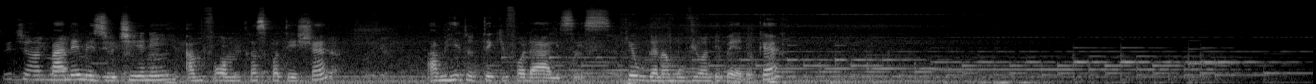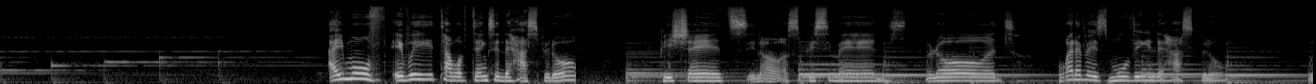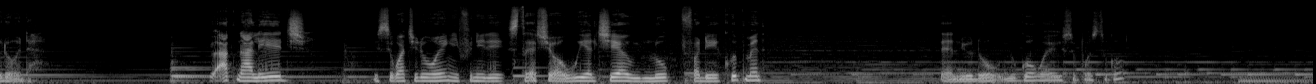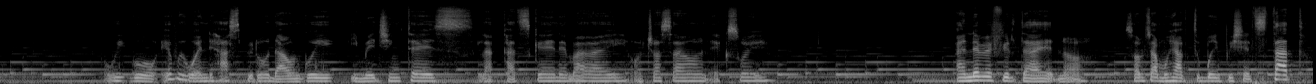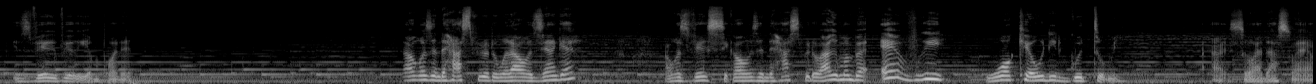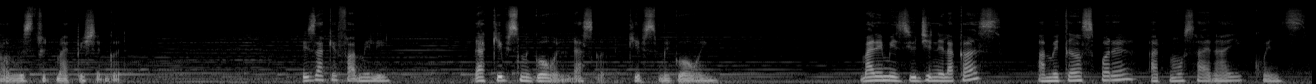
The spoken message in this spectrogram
Sweet John, my name is Eugenie. I'm from transportation. I'm here to take you for dialysis. Okay, we're gonna move you on the bed, okay? I move every type of things in the hospital. Patients, you know, specimens, blood, whatever is moving in the hospital, we're doing that. You acknowledge, you see what you're doing. If you need a stretcher or wheelchair, you look for the equipment. Then you know you go where you're supposed to go. We go everywhere in the hospital, down go imaging tests like CAT scan, MRI, ultrasound, X-ray. I never feel tired no. Sometimes we have to bring patients. Start is very, very important. I was in the hospital when I was younger. I was very sick. I was in the hospital. I remember every worker who did good to me. Uh, so that's why I always treat my patient good. It's like a family that keeps me going. That's good. Keeps me going. My name is Eugenie Lacoste. I'm a transporter at Mount Sinai, Queens.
